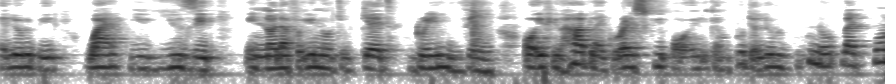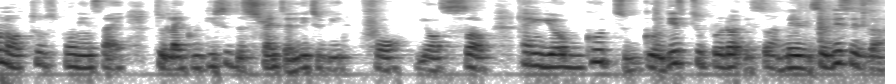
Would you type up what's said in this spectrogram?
a little bit while you use it in order for you know to get green vein or if you have like rescue oil you can put a little you know like one or two spoon inside to like reduces the strength a little bit for yourself and you're good to go this two product is so amazing so this is a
